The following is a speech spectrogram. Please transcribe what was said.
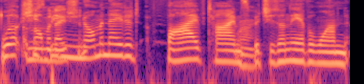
Well, A she's nomination? been nominated five times, but she's only ever won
